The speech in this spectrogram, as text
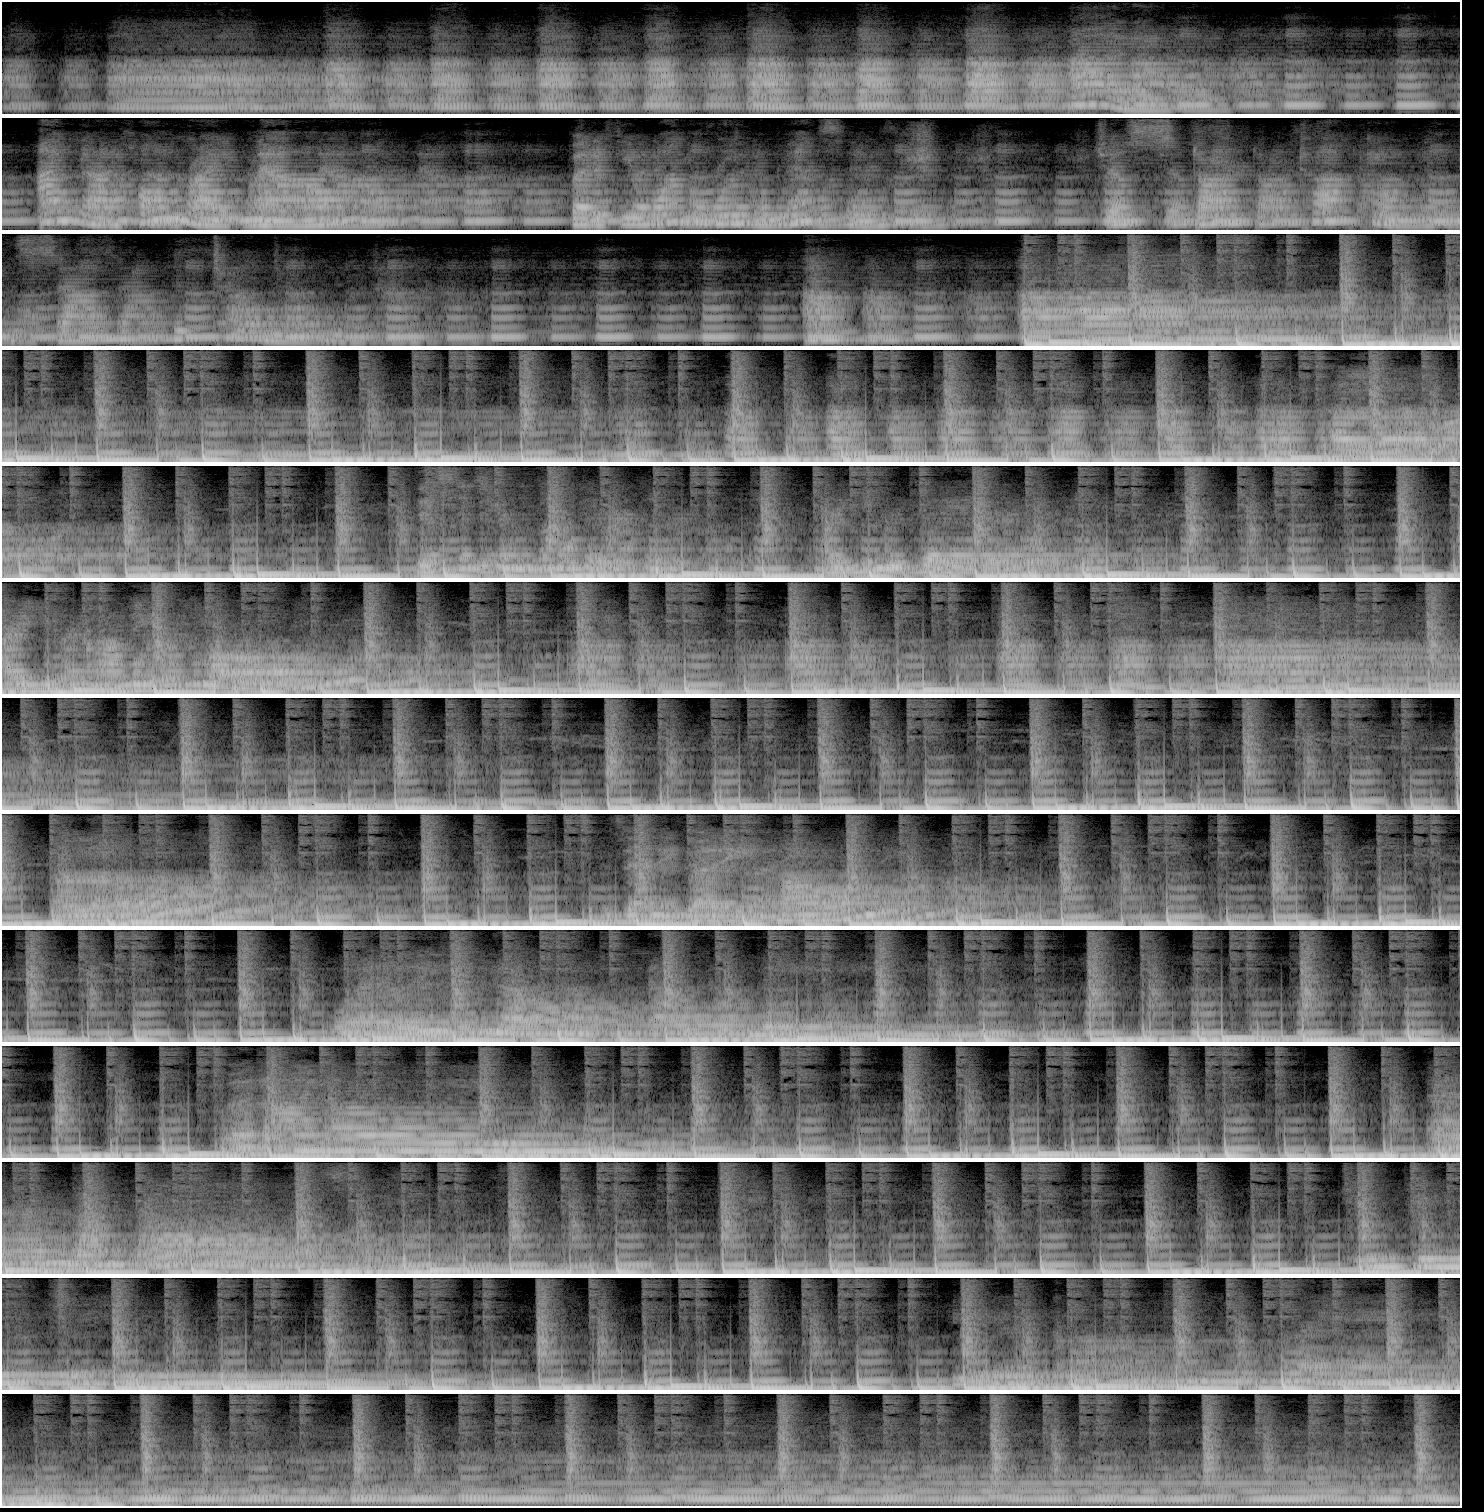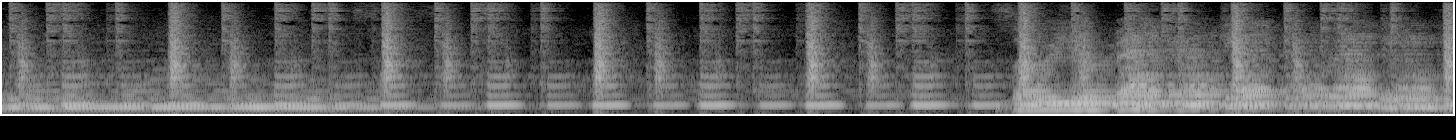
Hi. I'm not home right now, but if you want to leave a message, just start talking at the sound of the tone. You coming home? So you better get ready,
